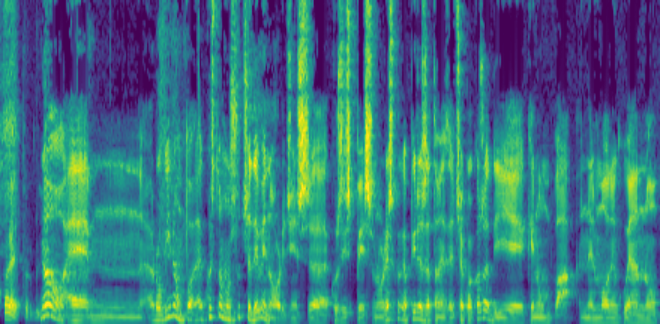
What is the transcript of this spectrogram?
Qual è il problema? No, mh, rovina un po'. eh, Questo non succedeva in Origins eh, così spesso. Non riesco a capire esattamente. C'è qualcosa di, che non va nel modo in cui hanno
